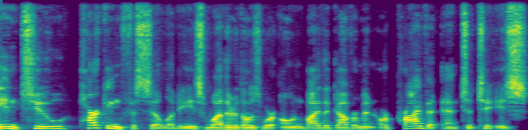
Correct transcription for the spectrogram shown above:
into parking facilities, whether those were owned by the government or private entities.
